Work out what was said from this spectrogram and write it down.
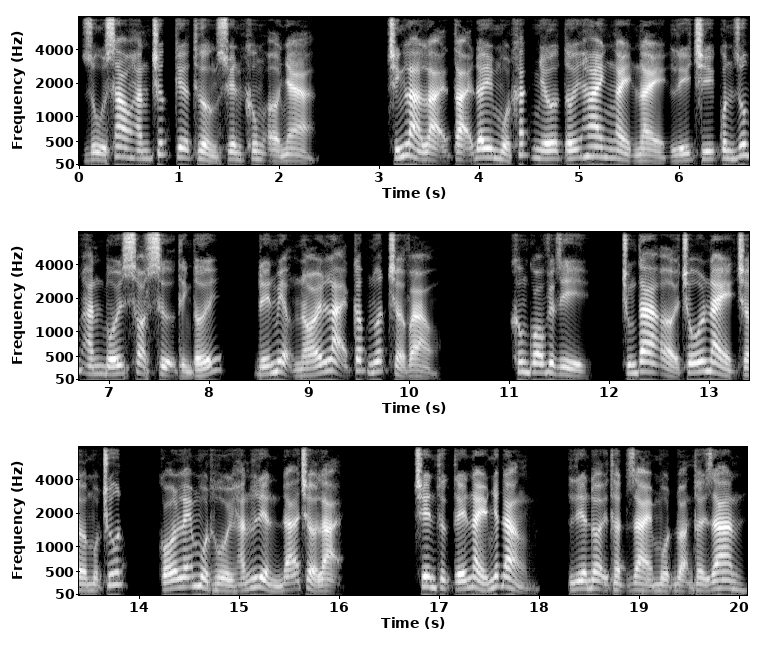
dù sao hắn trước kia thường xuyên không ở nhà. Chính là lại tại đây một khắc nhớ tới hai ngày này Lý Trí Quân giúp hắn bối sọt sự tình tới, đến miệng nói lại cấp nuốt trở vào. Không có việc gì, chúng ta ở chỗ này chờ một chút, có lẽ một hồi hắn liền đã trở lại. Trên thực tế này nhất đẳng, liền đợi thật dài một đoạn thời gian.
